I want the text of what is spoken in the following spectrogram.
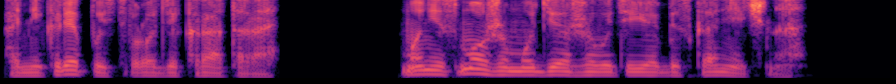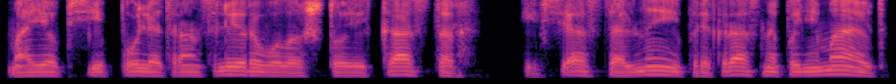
а не крепость вроде кратера. Мы не сможем удерживать ее бесконечно. Мое пси-поле транслировало, что и Кастер, и все остальные прекрасно понимают,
